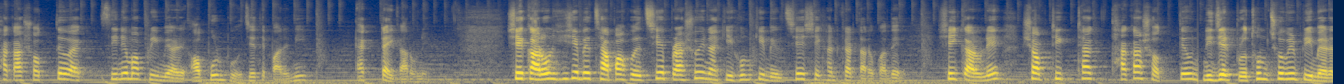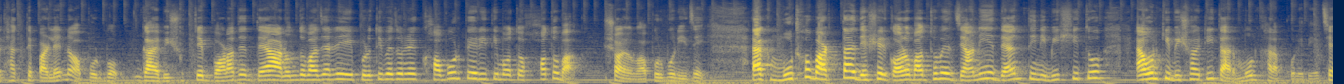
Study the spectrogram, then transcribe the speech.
থাকা সত্ত্বেও এক সিনেমা প্রিমিয়ারে অপূর্ব যেতে পারেনি একটাই কারণে। সে কারণ হিসেবে ছাপা হয়েছে, প্রায়শই নাকি হুমকি মিলছে সেখানকার তারকাদের। সেই কারণে সব ঠিকঠাক থাকা সত্ত্বেও নিজের প্রথম ছবির প্রিমিয়ারে থাকতে পারলেন না অপূর্ব। গায়েবী সূত্রে বরাদের দেয়া আনন্দবাজারে এই প্রতিবেদনের খবর পেয়ে রীতিমতো হতবাক স্বয়ং অপূর্ব নিজেই। এক মুঠো বার্তায় দেশের গণমাধ্যমে জানিয়ে দেন তিনি বিস্মিত, এমনকি বিষয়টি তার মন খারাপ করে দিয়েছে।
